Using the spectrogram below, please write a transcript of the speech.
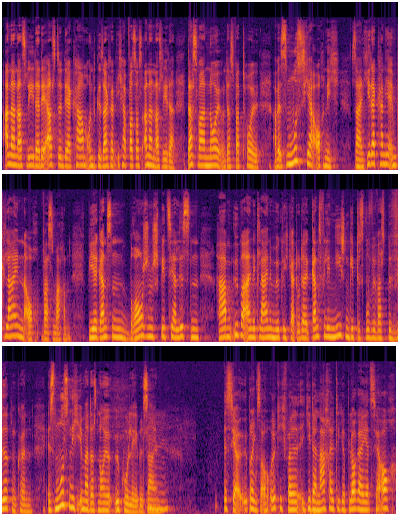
Ananasleder, der erste, der kam und gesagt hat, ich habe was aus Ananasleder. Das war neu und das war toll. Aber es muss ja auch nicht sein. Jeder kann ja im Kleinen auch was machen. Wir ganzen Branchenspezialisten haben überall eine kleine Möglichkeit oder ganz viele Nischen gibt es, wo wir was bewirken können. Es muss nicht immer das neue Öko-Label sein. Mhm. Ist ja übrigens auch ulkig, weil jeder nachhaltige Blogger jetzt ja auch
